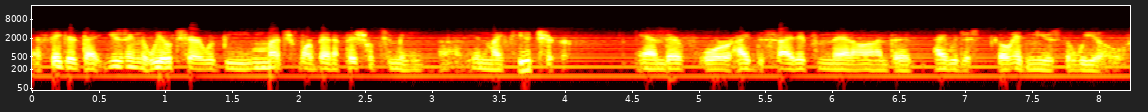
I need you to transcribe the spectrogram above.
I figured that using the wheelchair would be much more beneficial to me uh, in my future. And therefore, I decided from then on that I would just go ahead and use the wheels.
